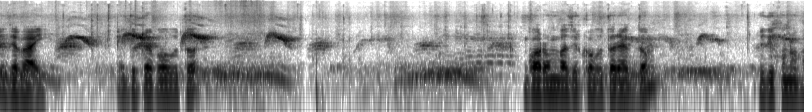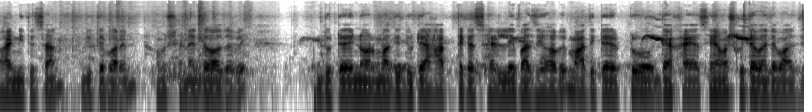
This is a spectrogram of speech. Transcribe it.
এই যে ভাই এই দুটো কবুতর। গরম বাজির কবুতর একদম। যদি কোনো ভাই নিতে চান, দিতে পারেন। সমস্যা নেই, দেওয়া যাবে। দুটাই নর্মাদি দুটাই হাত থেকে ছাড়লেই বাজি হবে। মাদিটা একটু দেখায় আছে আমার সুইতা বাজিতে বাজি,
